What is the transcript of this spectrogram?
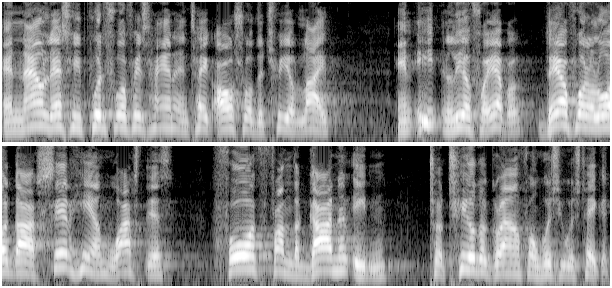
And now, lest he put forth his hand and take also of the tree of life and eat and live forever. Therefore, the Lord God sent him, watch this, forth from the Garden of Eden to till the ground from which he was taken.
